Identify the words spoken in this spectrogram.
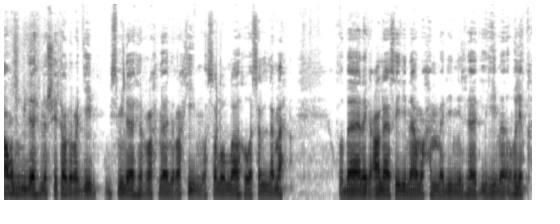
أعوذ بالله من الشيطان الرجيم بسم الله الرحمن الرحيم وصلى الله وسلم وبارك على سيدنا محمد الهادي لما أغلق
